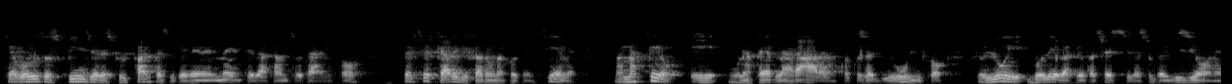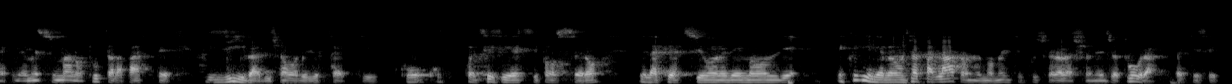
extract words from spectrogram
che ha voluto spingere sul fantasy che viene in mente da tanto tempo, per cercare di fare una cosa insieme ma Matteo è una perla rara, è qualcosa di unico, cioè lui voleva che io facessi la supervisione, mi ha messo in mano tutta la parte visiva, diciamo, degli effetti, qualsiasi essi fossero, della creazione dei mondi, e quindi ne avevamo già parlato nel momento in cui c'era la sceneggiatura, perché se,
